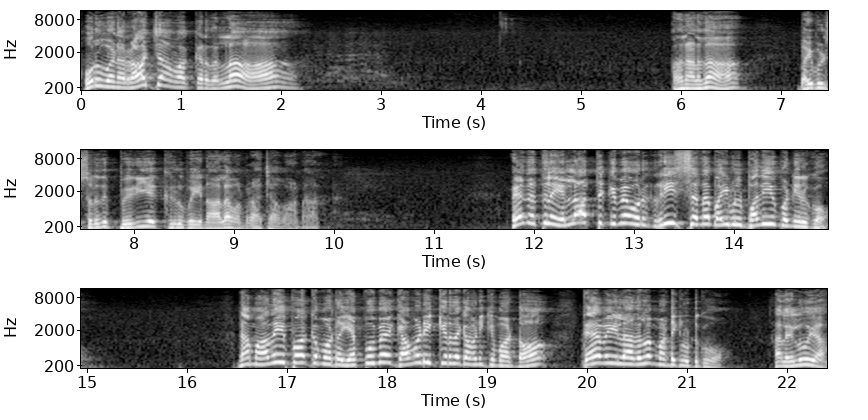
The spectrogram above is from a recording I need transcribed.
ஒருவனை ராஜாவாக்குறதெல்லாம் அதனால தான் பைபிள் சொல்லுது பெரிய கிருபையினால அவன் ராஜாவானான். வேதத்தில் எல்லாத்துக்குமே ஒரு ரீசனை பைபிள் பதிவு பண்ணியிருக்கோம். நாம் அதை பார்க்க மாட்டோம். எப்பவுமே கவனிக்கிறத கவனிக்க மாட்டோம். தேவையில்லாதெல்லாம் மண்டைக்குள்ள விட்டுக்குவோம். ஹலோ லூயா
